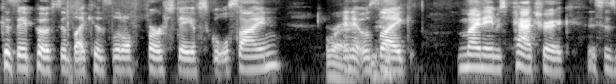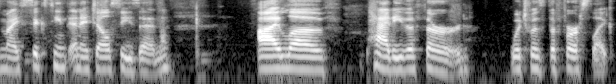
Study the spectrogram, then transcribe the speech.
because they posted like his little first day of school sign. Right. And it was like, My name is Patrick. This is my 16th NHL season. I love Patty the Third, which was the first like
